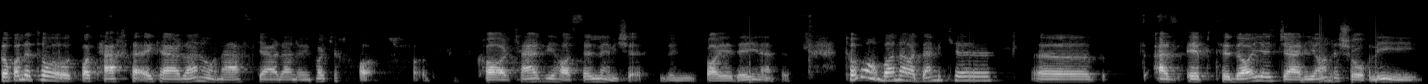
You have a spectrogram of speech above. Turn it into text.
به قول تو با تختعه کردن و نفت کردن و اینها که کار کردی حاصل نمیشه. می‌دونی؟ فایده ای نداره تو به عنوان آدمی که از ابتدای جریان شغلی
